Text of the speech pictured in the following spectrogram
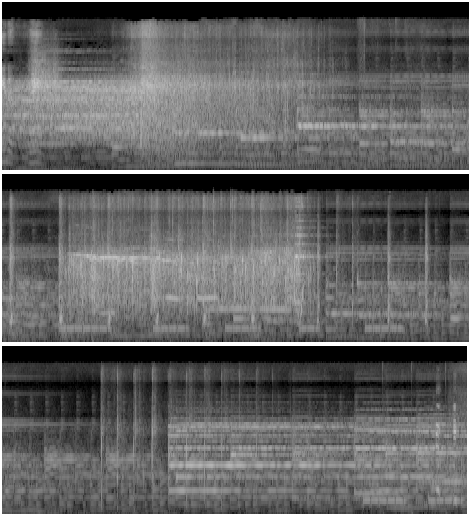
Mean a thing. Okay,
